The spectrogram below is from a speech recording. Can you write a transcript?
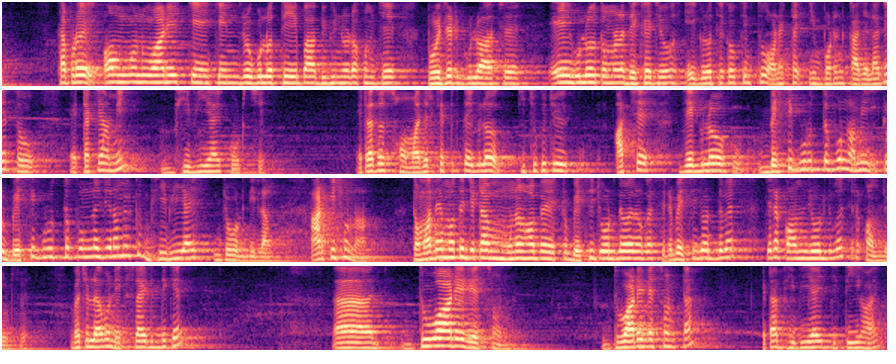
তারপরে অঙ্গনওয়াড়ি কেন্দ্রগুলোতে বা বিভিন্ন রকম যে প্রজেক্টগুলো আছে, এইগুলো তোমরা দেখেছ, এগুলো থেকেও কিন্তু অনেকটা ইম্পর্টেন্ট কাজে লাগে। তো এটাকে আমি ভিভিআই করছি। এটা তো সমাজের ক্ষেত্রে তো এগুলো কিছু কিছু আছে যেগুলো বেশি গুরুত্বপূর্ণ। আমি একটু বেশি গুরুত্বপূর্ণের জন্য আমি একটু ভিভিআই জোর দিলাম। আর কিছু না। তোমাদের মতে যেটা মনে হবে একটু বেশি জোর দেওয়া দরকার, সেটা বেশি জোর দেবে, যেটা কম জোর দেবে, সেটা কম জোর দেবে। এবার চলে যাব নেক্সট স্লাইডের দিকে। দুয়ারে রেশন। দুয়ারে রেশনটা, এটা ভিভিআই দিতেই হয়,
